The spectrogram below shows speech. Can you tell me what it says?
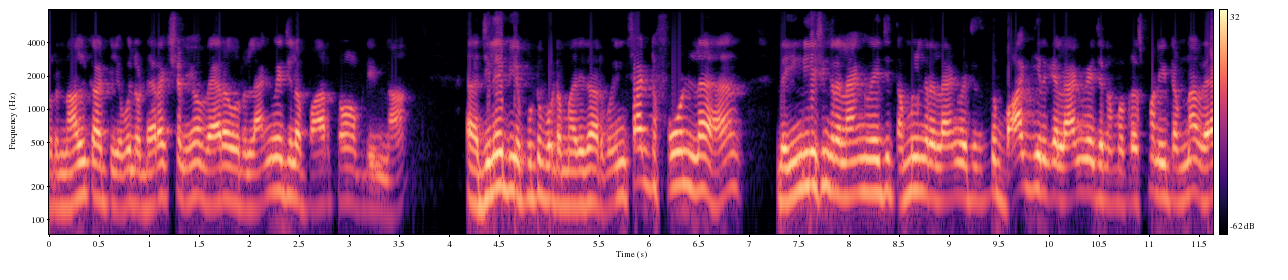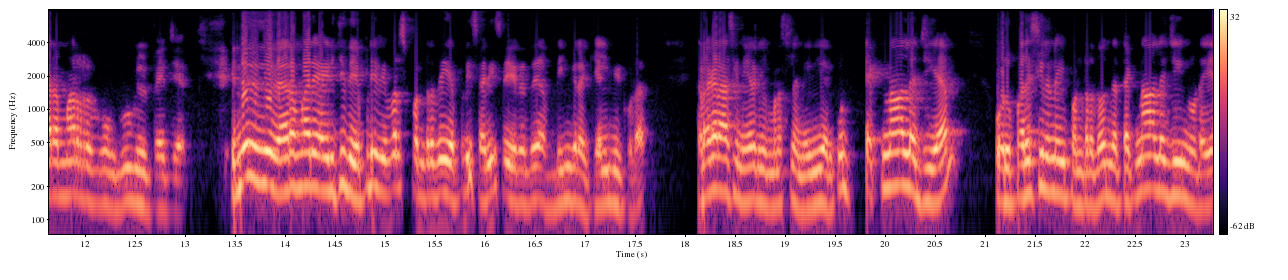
ஒரு நாள்காட்டியவோ இல்லை டைரக்ஷனையோ வேற ஒரு லாங்குவேஜில் பார்த்தோம் அப்படின்னா ஜிலேபியை புட்டு போட்ட மாதிரி தான் இருக்கும் இன்ஃபேக்ட் ஃபோனில் இந்த இங்கிலீஷுங்கிற லாங்குவேஜ் தமிழ்ங்கிற லாங்குவேஜ் எடுத்து பாக்கி இருக்க லாங்குவேஜை நம்ம ப்ரெஸ் பண்ணிட்டோம்னா வேற மாதிரி இருக்கும் கூகுள் பேஜ் என்னது இது? வேற மாதிரி ஆயிடுச்சு. இதை எப்படி ரிவர்ஸ் பண்ணுறது எப்படி சரி செய்யறது? அப்படிங்கிற கேள்வி கூட கடகராசி நேர்கள் மனசில் நிறைய இருக்கும். டெக்னாலஜியை ஒரு பரிசீலனை பண்றதோ இந்த டெக்னாலஜியினுடைய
